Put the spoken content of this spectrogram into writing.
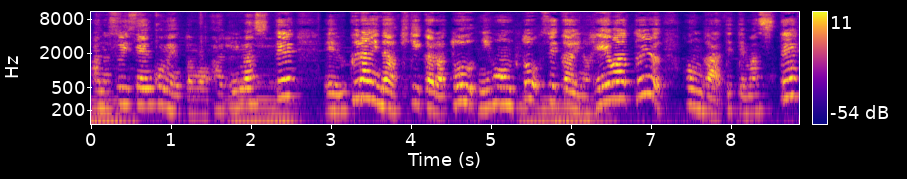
あの、推薦コメントもありまして、えー、ウクライナ危機から問う日本と世界の平和という本が出てまして、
